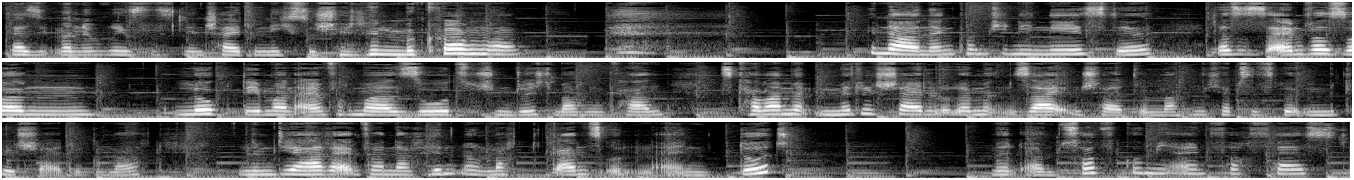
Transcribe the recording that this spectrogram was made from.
Da sieht man übrigens, dass ich den Scheitel nicht so schön hinbekommen habe. Genau, und dann kommt schon die nächste. Das ist einfach so ein Look, den man einfach mal so zwischendurch machen kann. Das kann man mit einem Mittelscheitel oder mit einem Seitenscheitel machen. Ich habe es jetzt mit einem Mittelscheitel gemacht. Nimmt die Haare einfach nach hinten und macht ganz unten einen Dutt mit einem Zopfgummi einfach fest.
